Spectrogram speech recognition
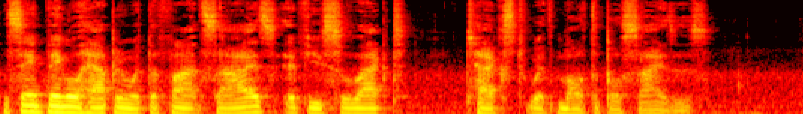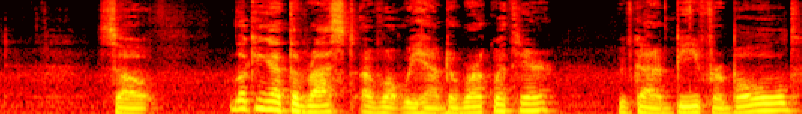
The same thing will happen with the font size if you select text with multiple sizes. So looking at the rest of what we have to work with here, we've got a B for bold,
